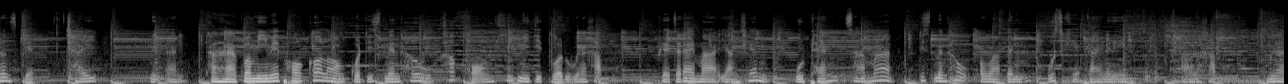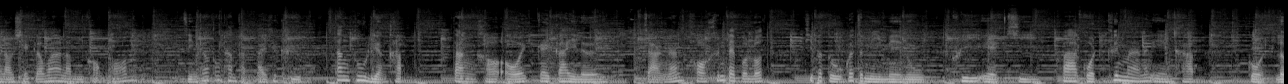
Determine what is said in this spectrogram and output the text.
รอนสเคปใช้ 1 อัน ถ้าหากว่ามีไม่พอก็ลองกด dismantle ข้าวของที่มีติดตัวดูนะครับ เผื่อจะได้มาอย่างเช่น wood plank สามารถ dismantle ออกมาเป็น wood scape ได้นั่นเอง เอาละครับ เมื่อเราเช็คแล้วว่าเรามีของพร้อม สิ่งที่เราต้องทำถัดไปก็คือ ตั้งตู้เลี้ยงครับ ตั้งเขาเอาไว้ใกล้ ๆเลย จากนั้นพอขึ้นไปบนรถที่ประตูก็จะมีเมนู create key ปรากฏขึ้นมานั่นเองครับ กดโหล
